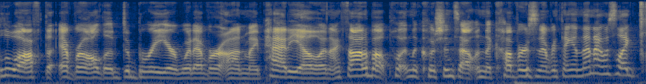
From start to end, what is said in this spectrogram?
Blew off the ever all the debris or whatever on my patio, and I thought about putting the cushions out and the covers and everything, and then I was like,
